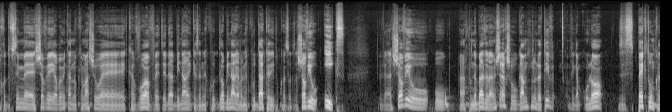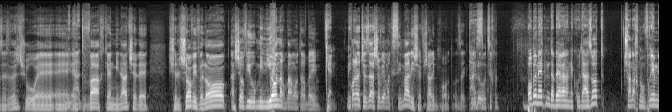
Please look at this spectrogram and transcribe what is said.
אנחנו תופסים אה, שווי הרבה מאיתנו כמשהו אה, קבוע, ואתה יודע, בינארי כזה, נקוד, לא בינארי, אבל נקודה כאילו כזאת. השווי הוא X, והשווי הוא, הוא, אנחנו נדבר על זה בהמשך, שהוא גם תנודתי, וגם הוא לא, זה ספקטרום כזה, זה איזשהו אה, אה, מנעד. אה, טווח, כן, מנעד של, של שווי, ולא השווי הוא מיליון 440. כן, בדיוק. יכול להיות שזה השווי המקסימלי שאפשר למכור אותו. זה כאילו, צריך... בוא באמת נדבר על הנקודה הזאת, כשאנחנו עוברים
